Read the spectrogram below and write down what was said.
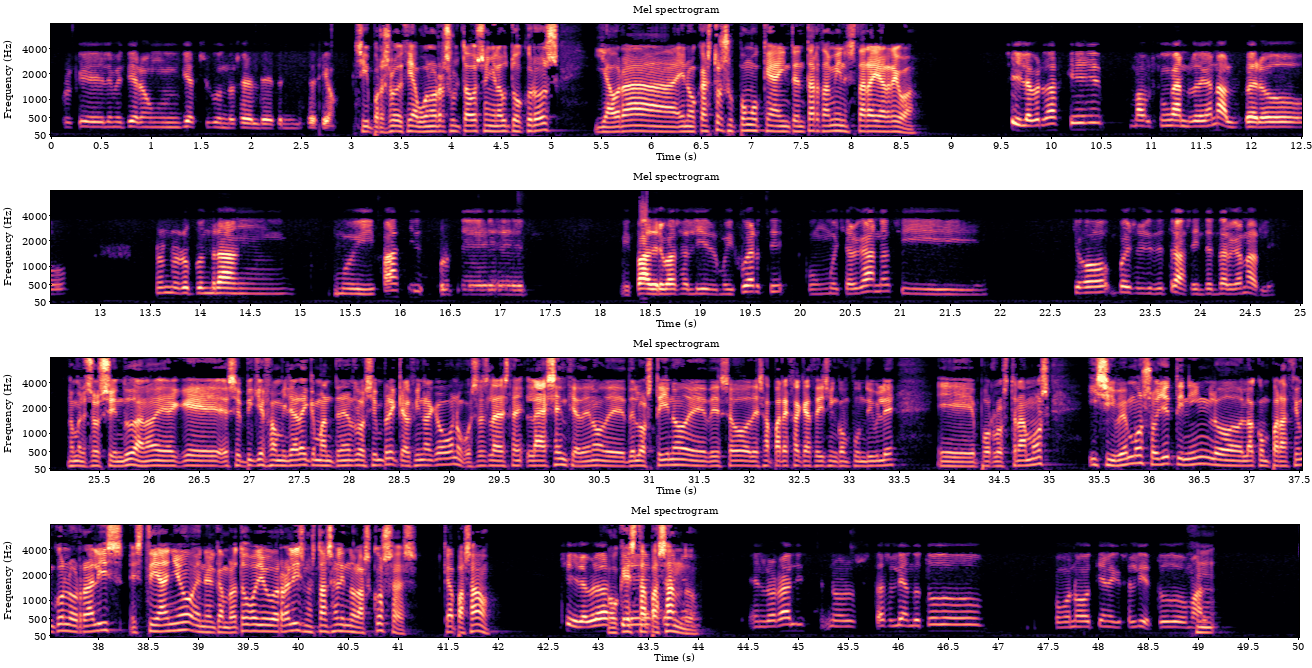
porque le metieron 10 segundos el de penalización. Sí, por eso lo decía, buenos resultados en el autocross y ahora en Ocastro supongo que a intentar también estar ahí arriba. Sí, la verdad es que vamos con ganas de ganar, pero no nos lo pondrán muy fácil porque mi padre va a salir muy fuerte, con muchas ganas y yo voy a salir detrás a intentar ganarle. No, hombre, eso sin duda, ¿no? Hay que, ese pique familiar hay que mantenerlo siempre, que al fin y al cabo, bueno, pues es la, la esencia de, ¿no? de, de los Tino, de, de, eso, de esa pareja que hacéis inconfundible eh, por los tramos. Y si vemos, oye, Tinín, lo, la comparación con los rallies, este año en el Campeonato Gallego de Rallies no están saliendo las cosas. ¿Qué ha pasado? Sí, la verdad. ¿O qué está pasando? En, los rallies nos está saliendo todo como no tiene que salir, todo mal. Mm.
